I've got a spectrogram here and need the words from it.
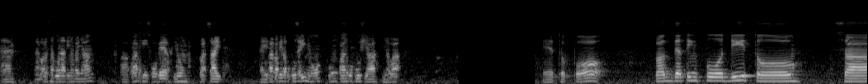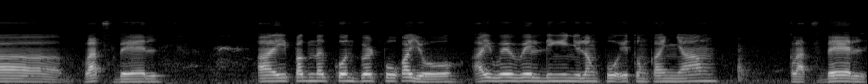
Yan. Nabakasan po natin yung kanyang uh, crankcase cover, yung flat side. Ay, papakita ko sa inyo kung paano po siya ginawa. Ito po. Pagdating po dito sa clutch bell, ay pag nag-convert po kayo, ay we-weldingin nyo lang po itong kanyang clutch bell.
